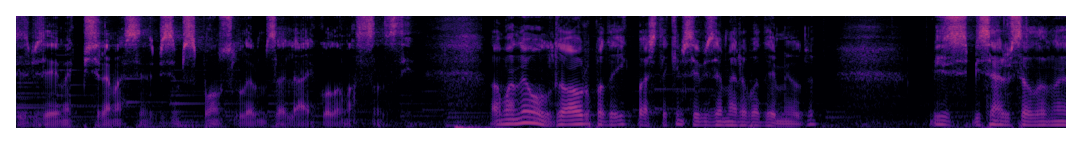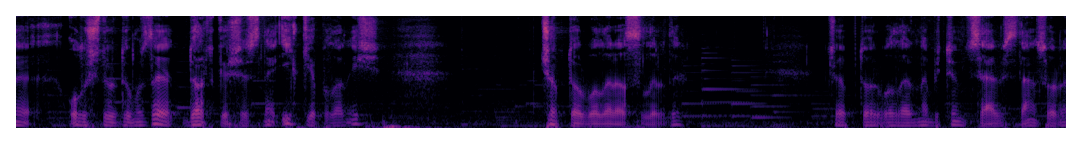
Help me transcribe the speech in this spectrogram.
Siz bize yemek pişiremezsiniz. Bizim sponsorlarımıza layık olamazsınız diye. Ama ne oldu? Avrupa'da ilk başta kimse bize merhaba demiyordu. Biz bir servis alanı oluşturduğumuzda dört köşesine ilk yapılan iş çöp torbaları asılırdı. Çöp torbalarına bütün servisten sonra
